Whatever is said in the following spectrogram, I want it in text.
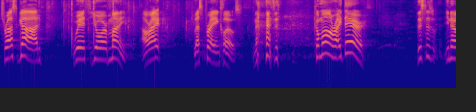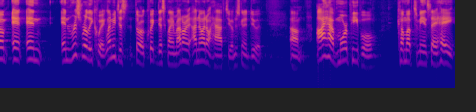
Trust God with your money. All right? Let's pray and close. Come on, right there. This is, you know, and and and just really quick, let me just throw a quick disclaimer. I don't I know I don't have to. I'm just going to do it. Um, I have more people come up to me and say, "Hey,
